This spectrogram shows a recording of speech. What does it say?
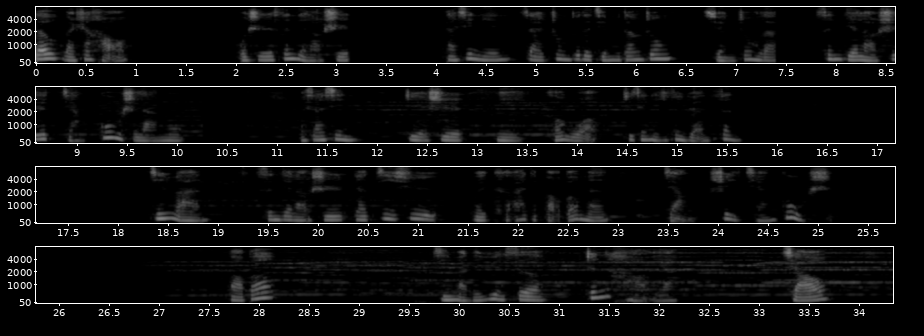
Hello，晚上好，我是森迪老师。感谢您在众多的节目当中选中了森迪老师讲故事栏目。我相信这也是你和我之间的一份缘分。今晚，森迪老师要继续为可爱的宝宝们讲睡前故事。宝宝。今晚的月色真好呀！瞧，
